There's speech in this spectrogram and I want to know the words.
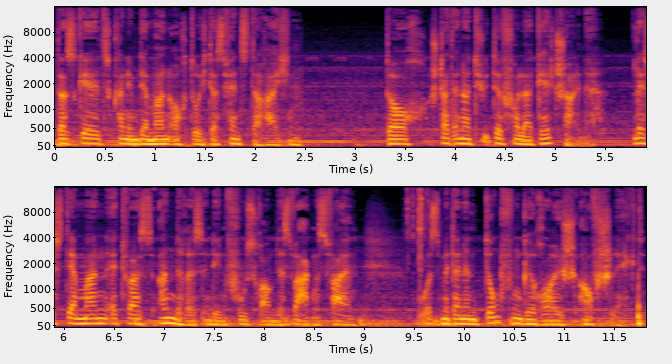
Das Geld kann ihm der Mann auch durch das Fenster reichen. Doch statt einer Tüte voller Geldscheine lässt der Mann etwas anderes in den Fußraum des Wagens fallen, wo es mit einem dumpfen Geräusch aufschlägt.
